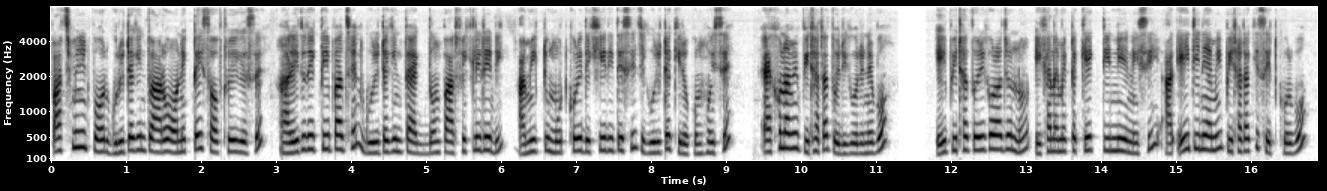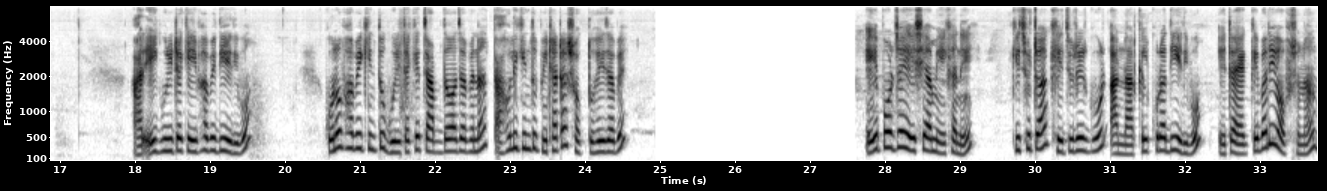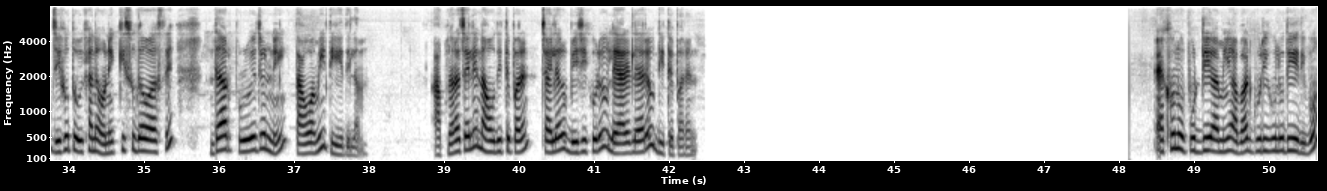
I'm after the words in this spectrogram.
পাঁচ মিনিট পর গুড়িটা কিন্তু আরও অনেকটাই সফট হয়ে গেছে। আর এই তো দেখতেই পাচ্ছেন, গুড়িটা কিন্তু একদম পারফেক্টলি রেডি আমি একটু মোট করে দেখিয়ে দিতেছি যে গুড়িটা কীরকম হয়েছে। এখন আমি পিঠাটা তৈরি করে নেব। এই পিঠা তৈরি করার জন্য এখানে আমি একটা কেক টিন নিয়ে নিছি। আর এই টিনে আমি পিঠাটাকে সেট করব। আর এই গুড়িটাকে এইভাবে দিয়ে দিব। কোনোভাবেই কিন্তু গুড়িটাকে চাপ দেওয়া যাবে না তাহলে কিন্তু পিঠাটা শক্ত হয়ে যাবে। এই পর্যায়ে এসে আমি এখানে কিছুটা খেজুরের গুড় আর নারকেল কোড়া দিয়ে দিব। এটা একেবারেই অপশনাল, যেহেতু ওইখানে অনেক কিছু দেওয়া আছে, দেওয়ার প্রয়োজন নেই, তাও আমি দিয়ে দিলাম। আপনারা চাইলে নাও দিতে পারেন, চাইলে আরও বেশি করেও, লেয়ারে লেয়ারেও দিতে পারেন। এখন উপর দিয়ে আমি আবার গুঁড়িগুলো দিয়ে দিব।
